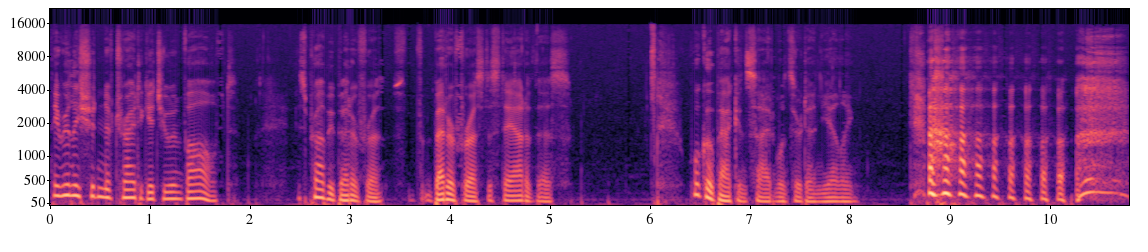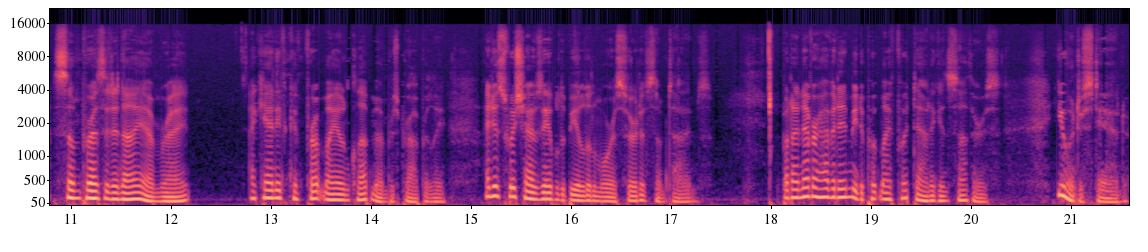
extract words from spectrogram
They really shouldn't have tried to get you involved. It's probably better for us better for us to stay out of this. We'll go back inside once they're done yelling. Some president I am, right? I can't even confront my own club members properly. I just wish I was able to be a little more assertive sometimes. But I never have it in me to put my foot down against others. You understand,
